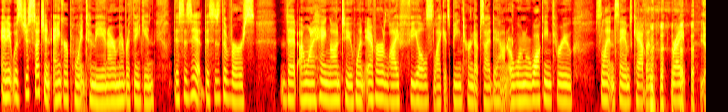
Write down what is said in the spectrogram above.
And it was just such an anchor point to me. And I remember thinking, this is it. This is the verse that I want to hang on to whenever life feels like it's being turned upside down or when we're walking through Slantin' Sam's cabin, right? yeah.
